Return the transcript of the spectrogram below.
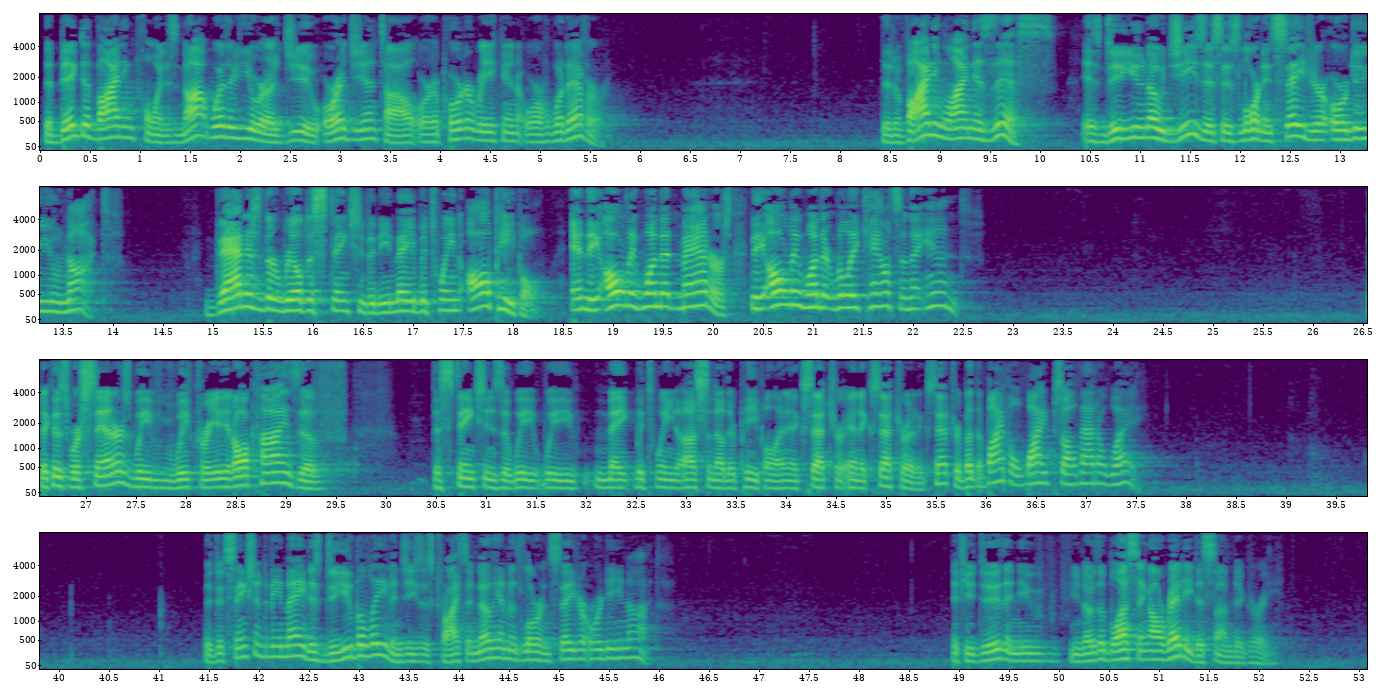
The big dividing point is not whether you are a Jew or a Gentile or a Puerto Rican or whatever. The dividing line is this is do you know Jesus is Lord and Savior or do you not? That is the real distinction to be made between all people and the only one that matters, the only one that really counts in the end. Because we're sinners, we've, we've created all kinds of distinctions that we, we make between us and other people, and et cetera, and et cetera, and et cetera. But the Bible wipes all that away. The distinction to be made is do you believe in Jesus Christ and know Him as Lord and Savior, or do you not? If you do, then you, you know the blessing already to some degree.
